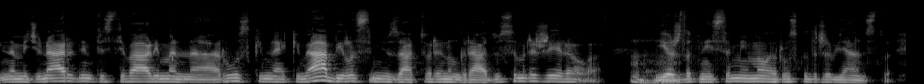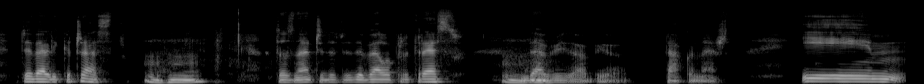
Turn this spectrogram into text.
na međunarodnim festivalima, na ruskim nekim, a bila sam i u zatvorenom gradu, sam režirala, Mhm. još dok nisam imala rusko državljanstvo. To je velika čast. Mhm. To znači da te debelo pretresu. Mhm. da bi dobio tako nešto. I mm,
